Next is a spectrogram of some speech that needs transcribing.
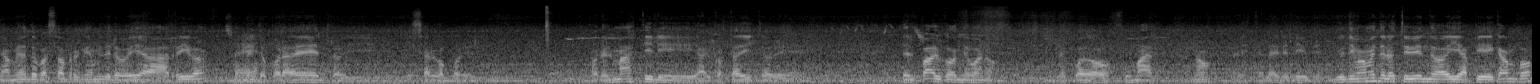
el campeonato pasado prácticamente lo veía arriba, Sí. me meto por adentro y, y salgo por el, por el mástil y al costadito de- del palco donde bueno, le puedo fumar, ¿no? Este, al aire libre. Y últimamente lo estoy viendo ahí a pie de campo,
